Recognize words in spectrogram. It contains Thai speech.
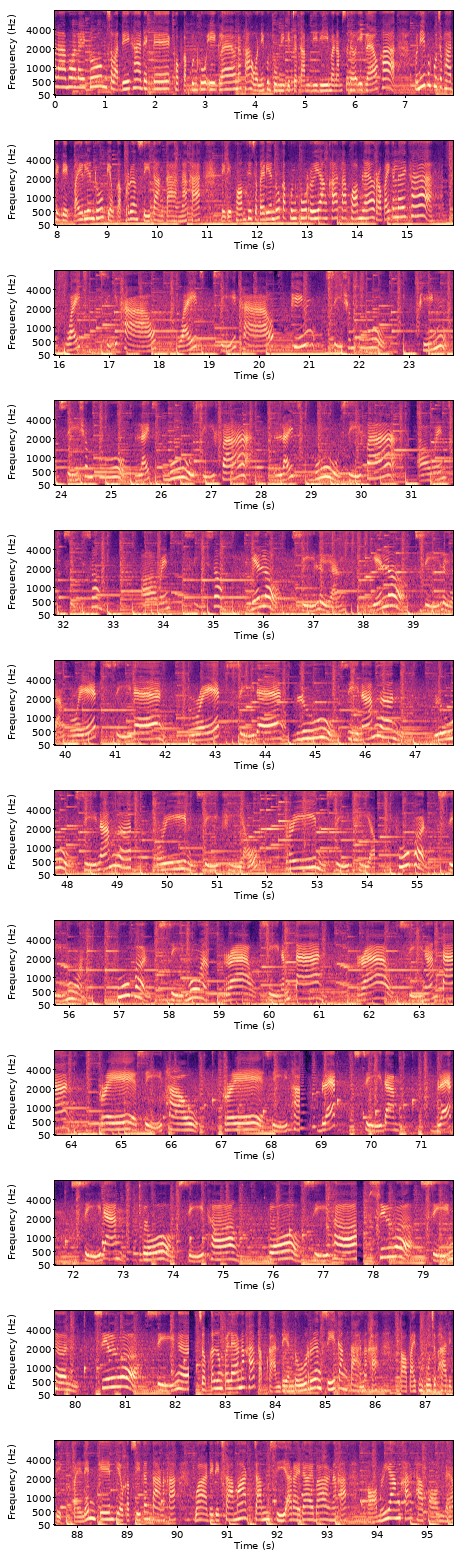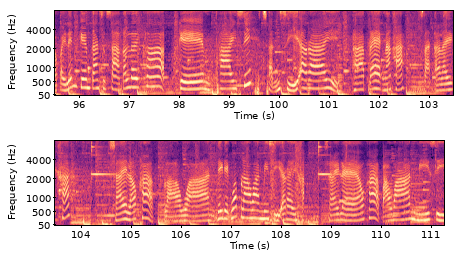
สลามอะลัยกุมสวัสดีค่ะเด็กๆ พบกับคุณครูอีกแล้วนะคะ วันนี้คุณครูมีกิจกรรมดีๆ มานำเสนออีกแล้วค่ะ วันนี้คุณครูจะพาเด็กๆ ไปเรียนรู้เกี่ยวกับเรื่องสีต่างๆนะคะ เด็กๆ พร้อมที่จะไปเรียนรู้กับคุณครูหรือยังคะถ้าพร้อมแล้วเราไปกันเลยค่ะ white สีขาว white สีขาว pink สีชมพูพิงค์สีชมพู light blue สีฟ้า light blue สีฟ้า orange สีส้ม orange สีส้ม yellow สีเหลือง yellow สีเหลือง red สีแดง red สีแดง blue สีน้ำเงิน blue สีน้ำเงิน green สีเขียว green สีเขียว purple สีม่วง purple สีม่วง brown สีน้ำตาล brown สีน้ำตาล gray สีเทา gray สีเทา black สีดำ black สีดำ glow สีทอง glow สีทอง silver สีเงิน silver สีเงิน จบกันลงไปแล้วนะคะ กับการเรียนรู้เรื่องสีต่างๆนะคะ ต่อไปคุณครูจะพาเด็กๆ ไปเล่นเกมเกี่ยวกับสีต่างๆนะคะ ว่าเด็กๆสามารถจำสีอะไรได้บ้างนะคะ พร้อมหรือยังคะถ้าพร้อมแล้วไปเล่นเกมการศึกษากันเลยค่ะ เกมทายสิฉันสีอะไร ภาพแรกนะคะ สัตว์อะไรคะใช่แล้วค่ะ ปลาวานเด็กๆว่าปลาวานมีสีอะไรคะใช่แล้วค่ะปลาวานมีสี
